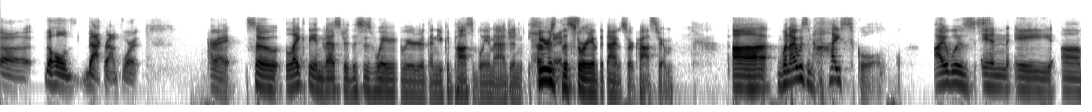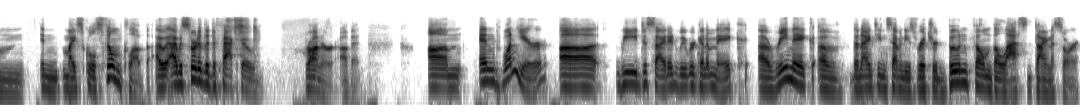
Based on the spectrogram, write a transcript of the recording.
uh, the whole background for it. All right. So, like the investor, this is way weirder than you could possibly imagine. Here's the story of the dinosaur costume. Uh, when I was in high school, I was in a um in my school's film club. I, I was sort of the de facto runner of it. Um, and one year, uh, we decided we were going to make a remake of the 1970s Richard Boone film, The Last Dinosaur.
